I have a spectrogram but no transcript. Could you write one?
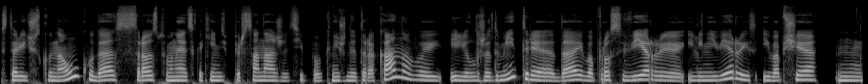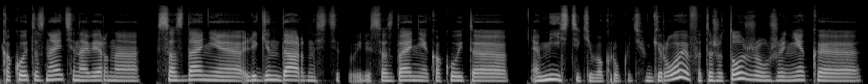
историческую науку, да, сразу вспоминаются какие-нибудь персонажи типа книжной Таракановой или Лжедмитрия, да, и вопрос веры или неверы, и вообще какое-то, знаете, наверное, создание легендарности или создание какой-то мистики вокруг этих героев, это же тоже уже некая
